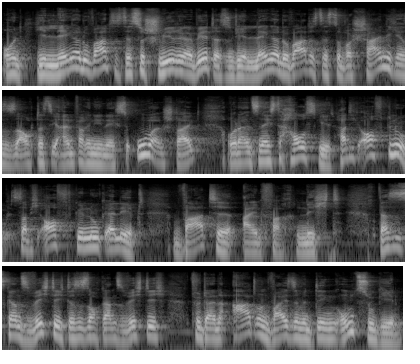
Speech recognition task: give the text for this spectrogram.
und je länger du wartest, desto schwieriger wird das. Und je länger du wartest, desto wahrscheinlicher ist es auch, dass sie einfach in die nächste U-Bahn steigt oder ins nächste Haus geht. Hatte ich oft genug. Das habe ich oft genug erlebt. Warte einfach nicht. Das ist ganz wichtig. Das ist auch ganz wichtig für deine Art und Weise, mit Dingen umzugehen.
